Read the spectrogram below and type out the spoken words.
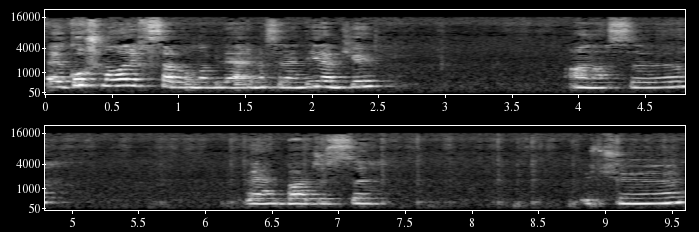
E, qoşmalar ixtisar oluna bilər. Məsələn, deyirəm ki, anası və bacısı üçün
